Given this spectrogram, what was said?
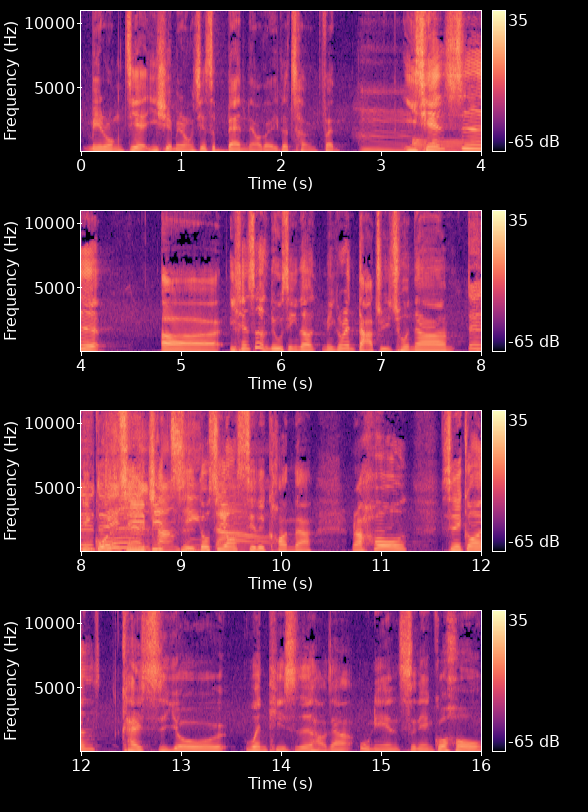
美容界、医学美容界是 ban 了的一个成分。嗯以前是、哦呃，以前是很流行的，每个人打嘴唇啊、对对苹果肌、鼻子都是用到 silicon 的啊、然后 silicon 开始有问题是，好像五年、十年过后，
